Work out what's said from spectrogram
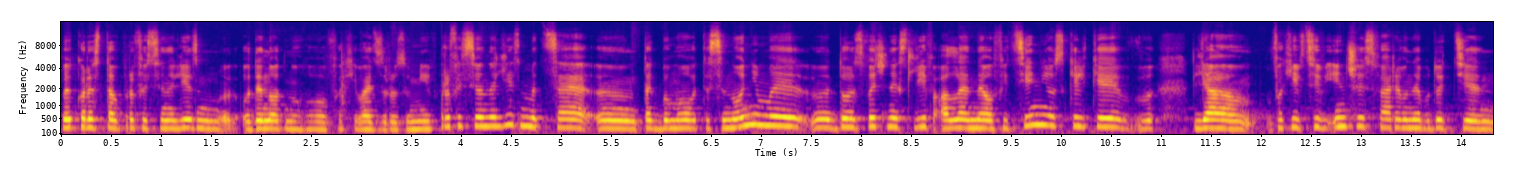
Використав професіоналізм, один одного фахівець зрозумів. Професіоналізм це, так би мовити, синоніми е, до звичних слів, але не офіційні, оскільки для фахівців іншої сфери вони будуть е,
